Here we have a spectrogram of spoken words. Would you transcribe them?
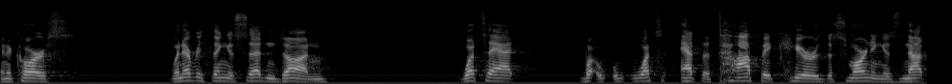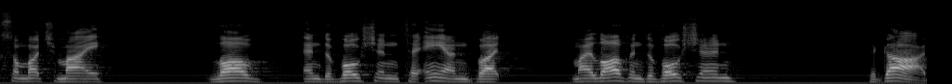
And of course, when everything is said and done, what's at what, what's at the topic here this morning is not so much my love and devotion to Anne, but my love and devotion to God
